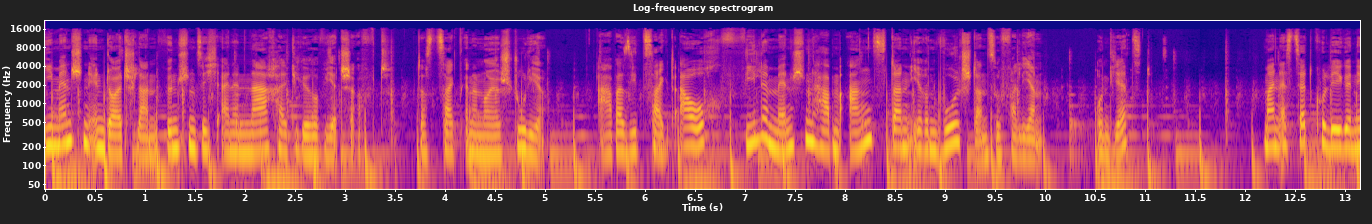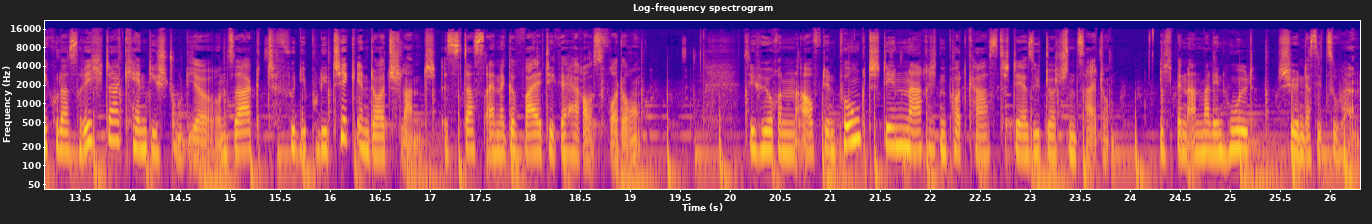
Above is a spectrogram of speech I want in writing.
Die Menschen in Deutschland wünschen sich eine nachhaltigere Wirtschaft. Das zeigt eine neue Studie. Aber sie zeigt auch, viele Menschen haben Angst, dann ihren Wohlstand zu verlieren. Und jetzt? Mein SZ-Kollege Nikolaus Richter kennt die Studie und sagt, für die Politik in Deutschland ist das eine gewaltige Herausforderung. Sie hören auf den Punkt den Nachrichtenpodcast der Süddeutschen Zeitung. Ich bin Anmalin Hult. Schön, dass Sie zuhören.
